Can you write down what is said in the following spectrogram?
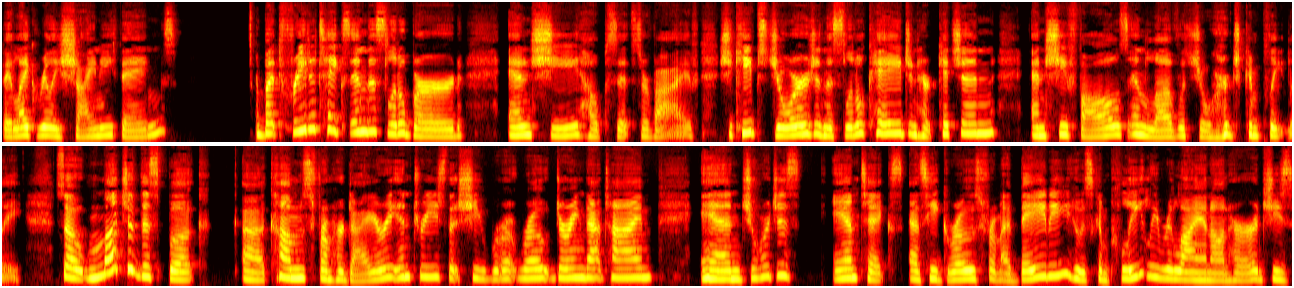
They like really shiny things. But Frida takes in this little bird and she helps it survive. She keeps George in this little cage in her kitchen and she falls in love with George completely. So much of this book uh, comes from her diary entries that she wrote during that time and George's antics as he grows from a baby who is completely reliant on her and she's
